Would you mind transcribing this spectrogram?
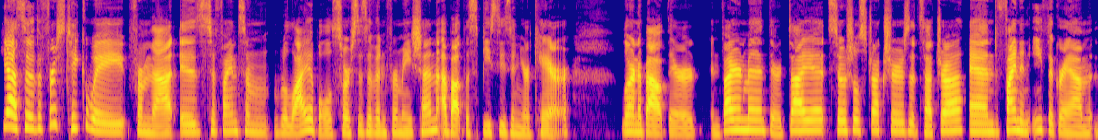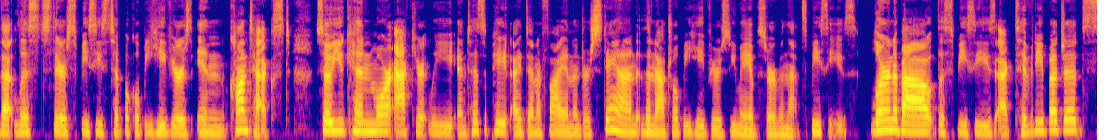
Yeah, so the first takeaway from that is to find some reliable sources of information about the species in your care learn about their environment, their diet, social structures, etc., and find an ethogram that lists their species typical behaviors in context so you can more accurately anticipate, identify, and understand the natural behaviors you may observe in that species. Learn about the species activity budgets.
